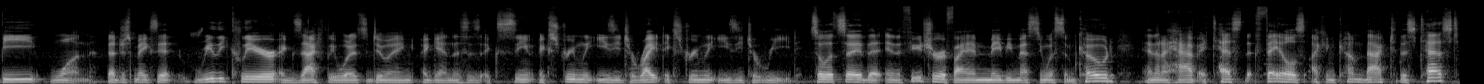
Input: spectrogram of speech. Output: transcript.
be one. That just makes it really clear exactly what it's doing. Again, this is ex extremely easy to write, extremely easy to read. So let's say that in the future, if I am maybe messing with some code and then I have a test that fails, I can come back to this test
